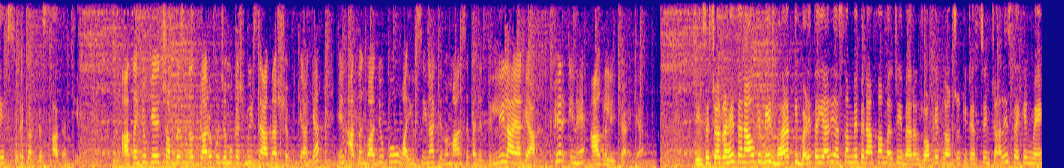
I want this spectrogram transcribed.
131 आतंकी। आतंकियों के 26 मददगारों को जम्मू कश्मीर से आगरा शिफ्ट किया गया। इन आतंकवादियों को वायुसेना के विमान से पहले दिल्ली लाया गया फिर इन्हें आगरा ले जाया गया। चीन से चल रहे तनाव के बीच भारत की बड़ी तैयारी असम में Pinaka multi barrel rocket launcher की टेस्टिंग 40 सेकंड में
